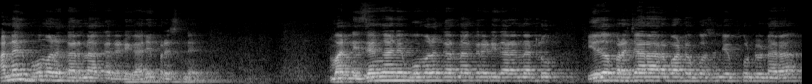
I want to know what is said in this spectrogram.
అన్నది భూమన కరుణాకర్ రెడ్డి గారి ప్రశ్నే. మరి నిజంగానే భూమన కరుణాకర్ రెడ్డి గారు అన్నట్లు ఏదో ప్రచార ఆర్భాటం కోసం చెప్పుకుంటున్నారా?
